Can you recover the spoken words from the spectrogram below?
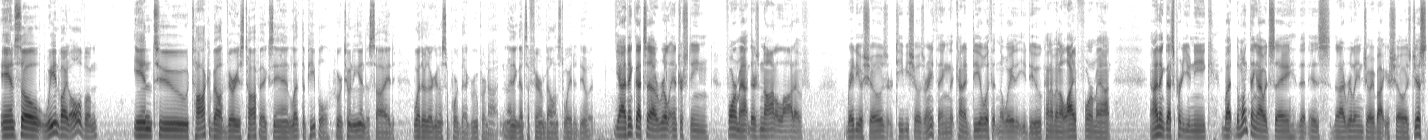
And so we invite all of them in to talk about various topics and let the people who are tuning in decide whether they're going to support that group or not. And I think that's a fair and balanced way to do it. Yeah, I think that's a real interesting format. There's not a lot of radio shows or TV shows or anything that kind of deal with it in the way that you do, kind of in a live format. And I think that's pretty unique. But the one thing I would say that is that I really enjoy about your show is just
